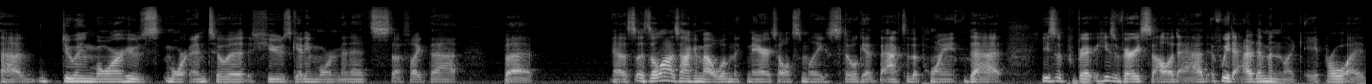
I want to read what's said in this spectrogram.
uh, doing more, who's more into it, who's getting more minutes, stuff like that. But yeah, there's, there's a lot of talking about Will McNair to ultimately still get back to the point that he's a he's a very solid ad. If we'd added him in like April, I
